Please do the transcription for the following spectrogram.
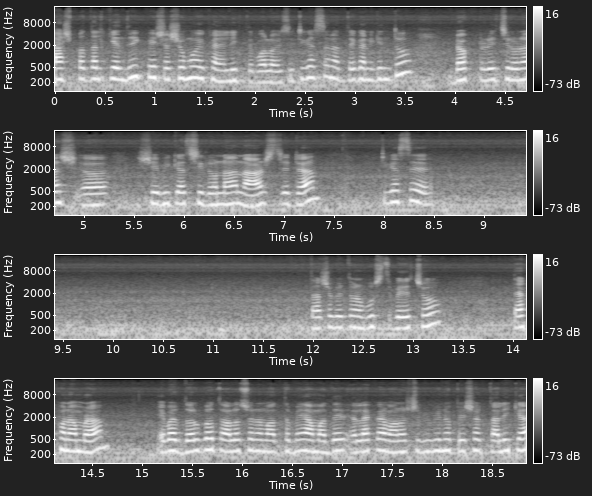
হাসপাতাল কেন্দ্রিক পেশাসমূহ এখানে লিখতে বলা হয়েছে, ঠিক আছে না? তো এখানে কিন্তু ডক্টরই ছিল না সেবিকা ছিল না নার্স যেটা, ঠিক আছে? তা আশা করি তোমরা বুঝতে পেরেছ। এখন আমরা এবার দলগত আলোচনার মাধ্যমে আমাদের এলাকার মানুষের বিভিন্ন পেশার তালিকা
